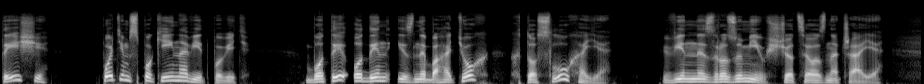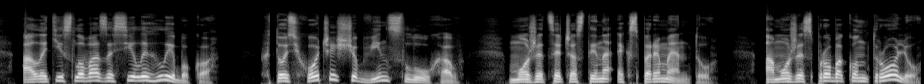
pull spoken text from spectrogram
тиші, потім спокійна відповідь. Бо ти один із небагатьох, хто слухає. Він не зрозумів, що це означає. Але ті слова засіли глибоко. Хтось хоче, щоб він слухав. Може, це частина експерименту, а може, спроба контролю.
